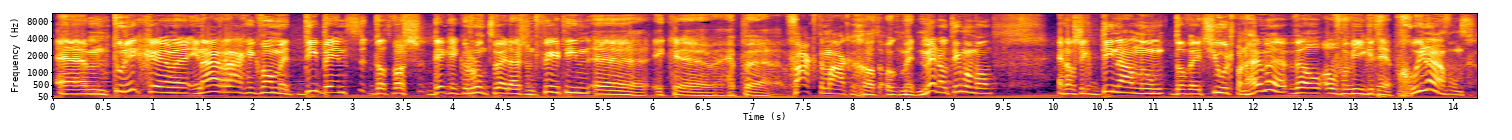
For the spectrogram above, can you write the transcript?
Ehm, toen ik in aanraking kwam met die band, dat was denk ik rond 2014. Eh, ik heb vaak te maken gehad ook met Menno Timmerman. En als ik die naam noem, dan weet Sjoerd van Heumen wel over wie ik het heb. Goedenavond.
